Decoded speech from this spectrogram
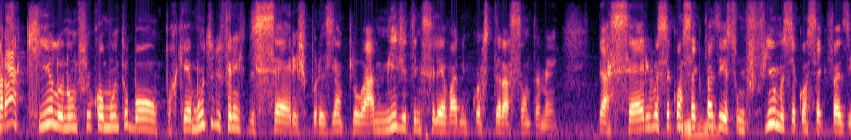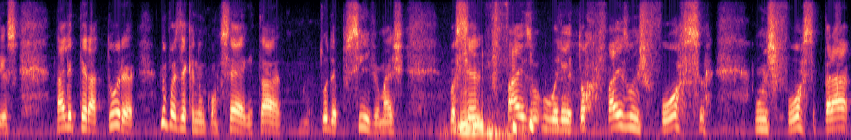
para aquilo não ficou muito bom, porque é muito diferente de séries, por exemplo, a mídia tem que ser levada em consideração também. E a série você consegue uhum. fazer isso, um filme você consegue fazer isso. Na literatura, não vou dizer que não consegue, tá? Tudo é possível, mas você uhum. faz, o leitor faz um esforço, um esforço para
